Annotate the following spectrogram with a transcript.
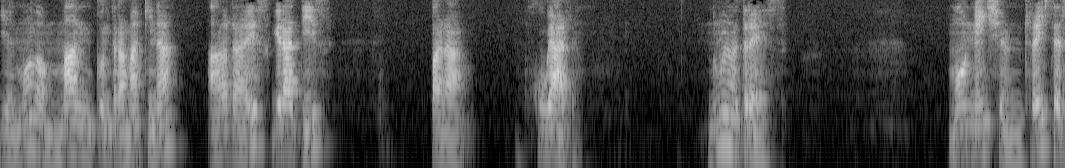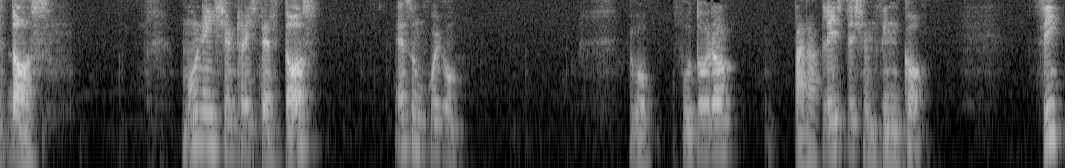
y el modo man contra máquina ahora es gratis para jugar. Número 3. Moon Nation Racers 2. Moon Nation Racers 2 es un juego, juego futuro para PlayStation 5. Sí,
